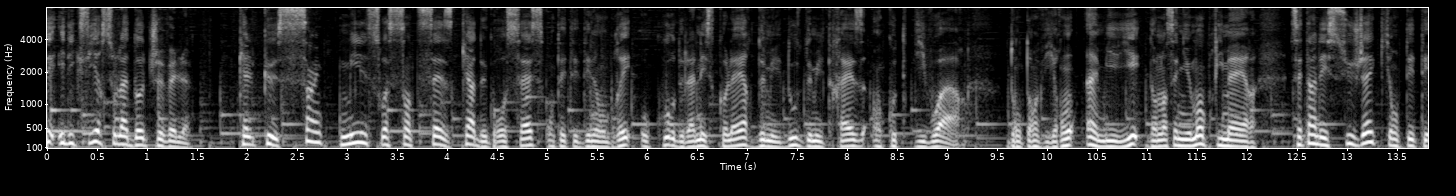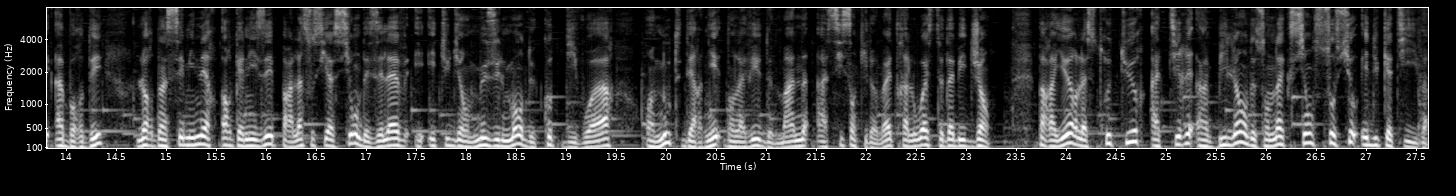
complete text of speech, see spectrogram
Écoutez Elixir sur la Deutsche Welle. Quelques 5076 cas de grossesse ont été dénombrés au cours de l'année scolaire 2012-2013 en Côte d'Ivoire, dont environ un millier dans l'enseignement primaire. C'est un des sujets qui ont été abordés lors d'un séminaire organisé par l'Association des élèves et étudiants musulmans de Côte d'Ivoire en août dernier dans la ville de Man, à 600 km à l'ouest d'Abidjan. Par ailleurs, la structure a tiré un bilan de son action socio-éducative.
